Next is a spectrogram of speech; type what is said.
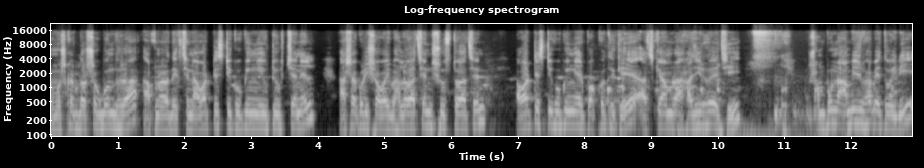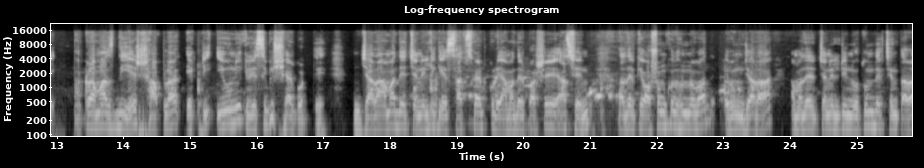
নমস্কার দর্শক বন্ধুরা, আপনারা দেখছেন our tasty cooking YouTube channel. আশা করি সবাই ভালো আছেন, সুস্থ আছেন। আওয়ার টেস্টি কুকিং এর পক্ষ থেকে আজকে আমরা হাজির হয়েছি। সম্পূর্ণ আমিষভাবে তৈরি আঁকড়া মাছ দিয়ে শাপলার একটি ইউনিক রেসিপি শেয়ার করতে। যারা আমাদের চ্যানেলটিকে সাবস্ক্রাইব করে আমাদের পাশে আছেন, তাদেরকে অসংখ্য ধন্যবাদ। এবং যারা আমাদের চ্যানেলটি নতুন দেখছেন তারা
